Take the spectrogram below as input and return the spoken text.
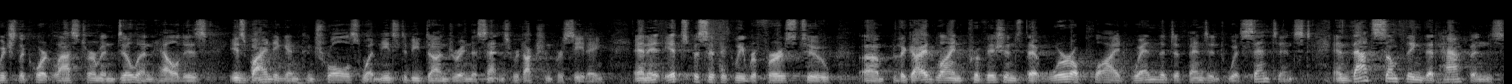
which the court last term in Dillon held is, is binding and controls what needs to be done during the sentence reduction proceeding. And it, it specifically refers to um, the guideline provisions that were applied when the defendant was sentenced. And that's something that happens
